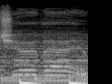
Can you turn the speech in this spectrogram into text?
Structure that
